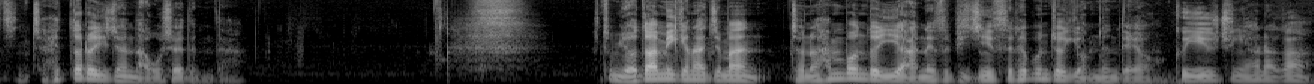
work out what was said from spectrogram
진짜 해 떨어지기 전에 나오셔야 됩니다. 좀 여담이긴 하지만 저는 한 번도 이 안에서 비즈니스를 해본 적이 없는데요. 그 이유 중에 하나가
